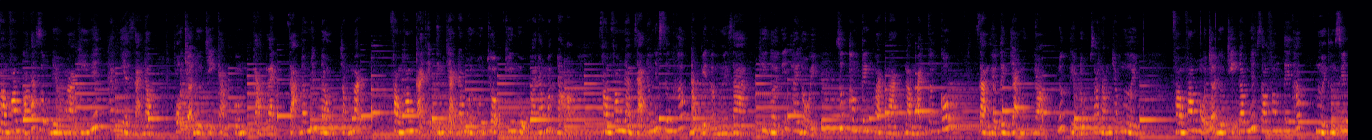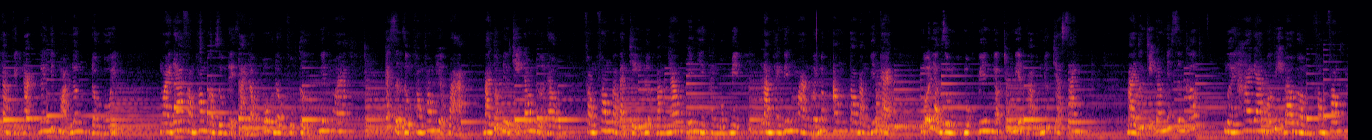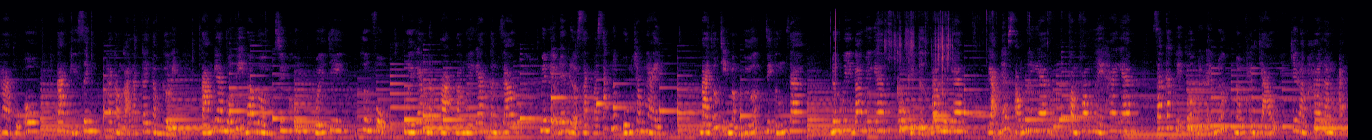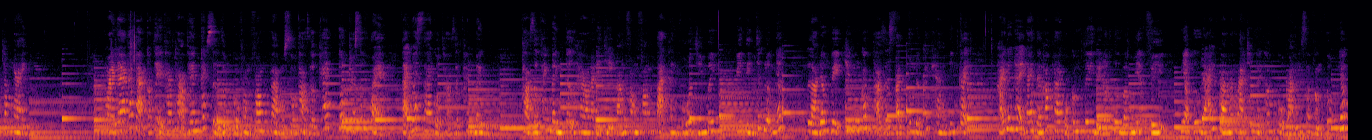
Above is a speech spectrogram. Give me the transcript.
Phòng phong có tác dụng điều hòa khí huyết, thanh nhiệt giải độc, hỗ trợ điều trị cảm cúm, cảm lạnh, giảm đau nhức đầu, chóng mặt. Phòng phong cải thiện tình trạng đau mồ hôi trộm khi ngủ và đau mắt đỏ. Phòng phong làm giảm đau nhức xương khớp, đặc biệt ở người già khi thời tiết thay đổi, giúp thông kinh hoạt lạc, làm mạnh cân cốt, giảm thiểu tình trạng mụn nhọn, nước tiểu đục do nóng trong người. Phòng phong hỗ trợ điều trị đau nhức do phong tê thấp, người thường xuyên làm việc nặng gây nhức mỏi lưng, đầu gối, Ngoài ra phòng phong còn dùng để giải độc ô đầu phụ tử, nguyên hoa. Cách sử dụng phòng phong hiệu quả Bài thuốc điều trị đau nửa đầu. Phòng phong và bạch chỉ lượng bằng nhau đem nghiền thành một mịn Làm thành viên hoàng với mật ong to bằng viên đạn. Mỗi lần dùng một viên ngậm trong miệng và uống nước trà xanh. Bài thuốc trị đau nhức xương khớp 12g mỗi vị bao gồm phòng phong, hà thủ ô, tan ký sinh hay còn gọi là cây tầm gửi. 8g mỗi vị bao gồm xuyên khung, quế chi, hương phụ 10g đập hoạt và 10g tần rau, Nguyên liệu đem rửa sạch và sắc nước uống trong ngày. Bài thuốc trị mẩn ngứa, dị ứng da. Đương quy 30g, câu thủy tử 30g Gạo nếp 60g, phòng phong 12g Sắc các vị thuốc để lấy nước nấu thành cháo Chia làm hai lần ăn trong ngày. Ngoài ra các bạn có thể tham khảo thêm cách sử dụng của phòng phong và một số thảo dược khác tốt cho sức khỏe tại website của Thảo Dược Thanh Bình. Thảo Dược Thanh Bình tự hào là địa chỉ bán phòng phong tại thành phố Hồ Chí Minh uy tín chất lượng nhất, là đơn vị chuyên cung cấp thảo dược sạch luôn được khách hàng tin cậy. Hãy liên hệ ngay tới hotline của công ty để được tư vấn miễn phí, nhận ưu đãi và mang lại cho người thân của bạn những sản phẩm tốt nhất.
